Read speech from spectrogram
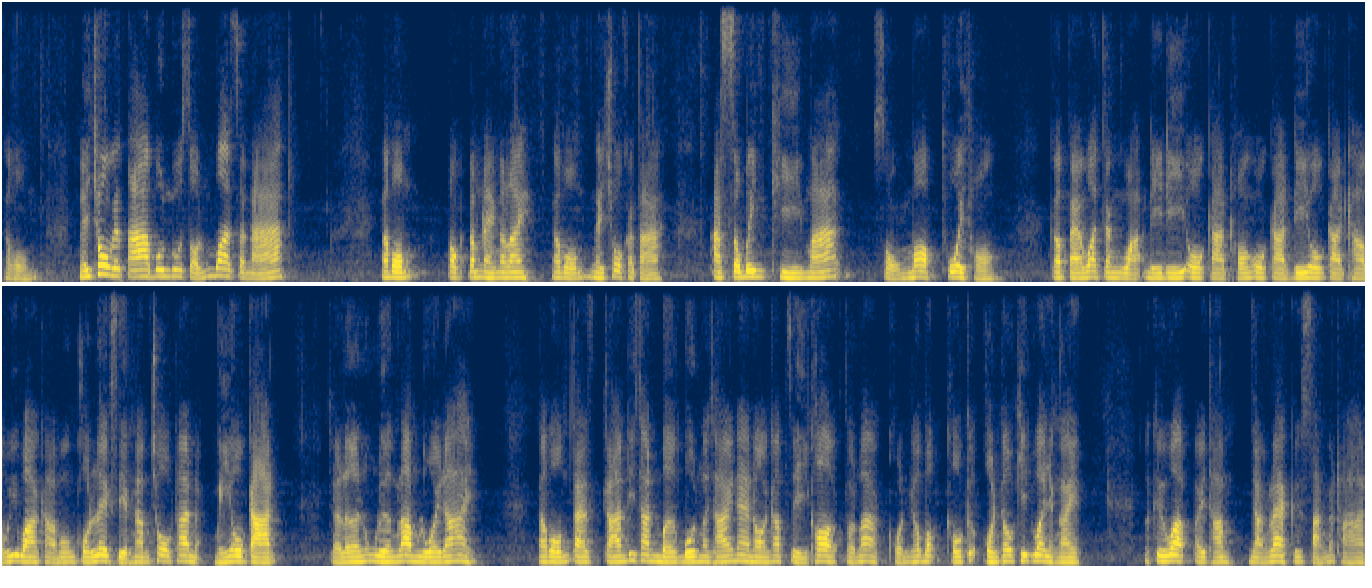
ครับผมในโชคชะตาบุญกุศลวาสนา ครับผมตกตำแหน่งอะไรครับผมในโชคชะตา อัศวินขี่ม้าส่งมอบถ้วยทอง ก็แปลว่าจังหวะดีๆ โอกาสทองโอกาสดีโอกาสข่าววิวาข่าวมงคลเลขเสียงนำโชคท่านมีโอกาสเจริญรุ่งเรืองร่ำรวยได้ครับผมแต่การที่ท่านเบิกบุญมาใช้แน่นอนครับสี่ข้อส่วนมากคนเขาบอกเขาคนเขาคิดว่ายังไง ก็คือว่าไปทำอย่างแรกคือสังฆทาน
